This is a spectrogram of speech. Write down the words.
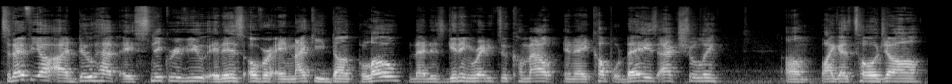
today for y'all, I do have a sneak review. It is over a Nike Dunk Low that is getting ready to come out in a couple days actually. Um, like I told y'all,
